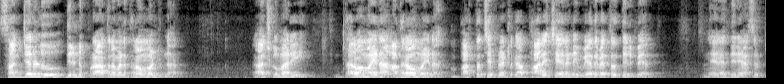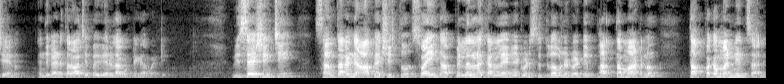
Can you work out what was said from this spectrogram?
సజ్జనులు దీనిని పురాతనమైన ధర్మం అంటున్నారు. రాజకుమారి ధర్మమైన అధర్మమైన భర్త చెప్పినట్లుగా భార్య చేయాలని వేదవేత్తలు తెలిపారు. నేనే దీన్ని యాక్సెప్ట్ చేయను. ఎందుకంటే తర్వాత చెప్పే వేరేలాగా ఉంటాయి కాబట్టి. విశేషించి సంతానాన్ని ఆపేక్షిస్తూ స్వయంగా పిల్లలను కనలేనటువంటి స్థితిలో ఉన్నటువంటి భర్త మాటను తప్పక మన్నించాలి.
